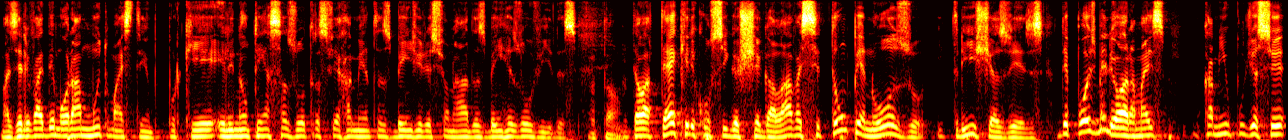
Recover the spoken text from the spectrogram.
Mas ele vai demorar muito mais tempo, porque ele não tem essas outras ferramentas bem direcionadas, bem resolvidas. Total. Então, até que ele consiga chegar lá, vai ser tão penoso e triste às vezes. Depois melhora, mas o caminho podia ser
